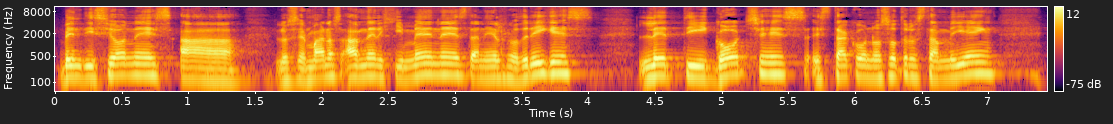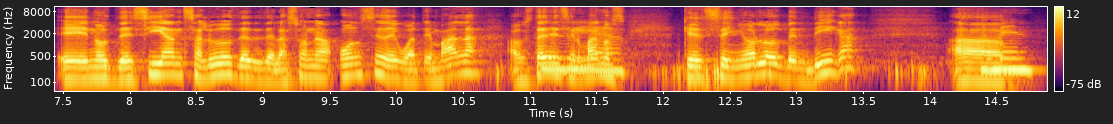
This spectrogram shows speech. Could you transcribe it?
Bendiciones a los hermanos Abner Jiménez, Daniel Rodríguez, Leti Goches está con nosotros también. Eh, nos decían saludos desde la zona 11 de Guatemala. A ustedes, Aleluya. hermanos, que el Señor los bendiga. Ah, Amén.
